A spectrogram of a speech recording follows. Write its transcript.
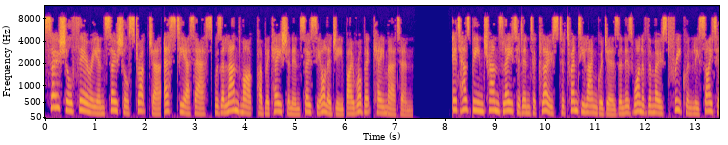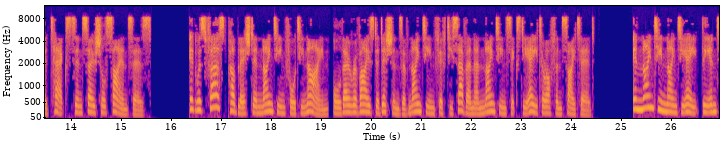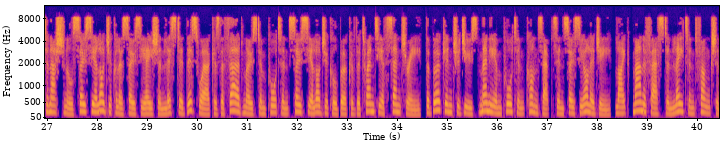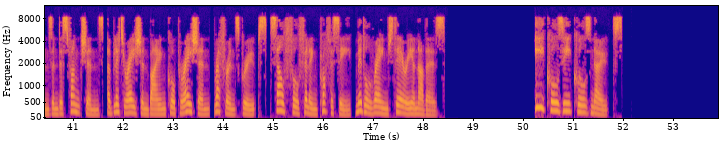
Social Theory and Social Structure was a landmark publication in sociology by Robert K. Merton. It has been translated into close to 20 languages and is one of the most frequently cited texts in social sciences. It was first published in 1949, although revised editions of 1957 and 1968 are often cited. In 1998 the International Sociological Association listed this work as the third most important sociological book of the 20th century. The book introduced many important concepts in sociology, like, manifest and latent functions and dysfunctions, obliteration by incorporation, reference groups, self-fulfilling prophecy, middle range theory and others. Notes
